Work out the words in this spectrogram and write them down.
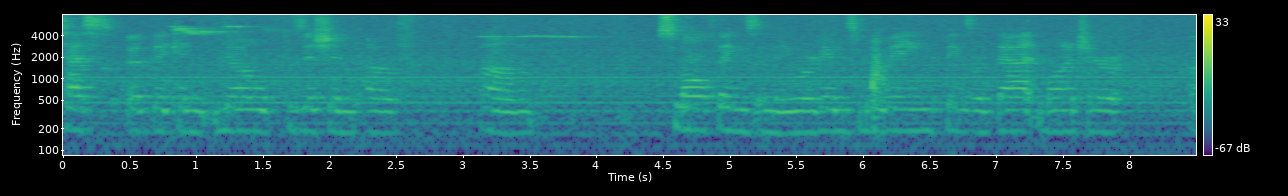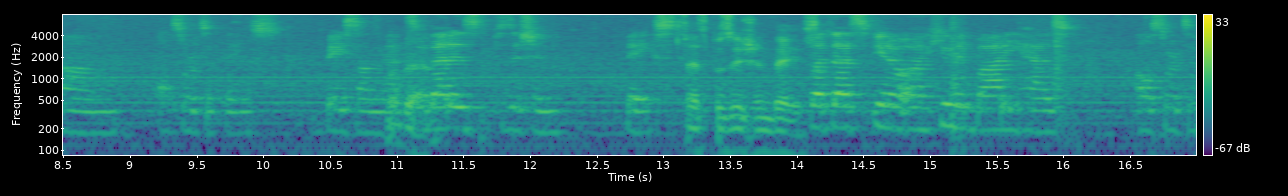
test, uh, they can know position of, um, small things in the organs moving, things like that, monitor, um, all sorts of things based on that. So that is position based. That's position based. But that's, you know, a human body has all sorts of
